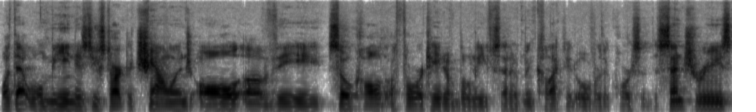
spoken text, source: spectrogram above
What that will mean is you start to challenge all of the so called authoritative beliefs that have been collected over the course of the centuries,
